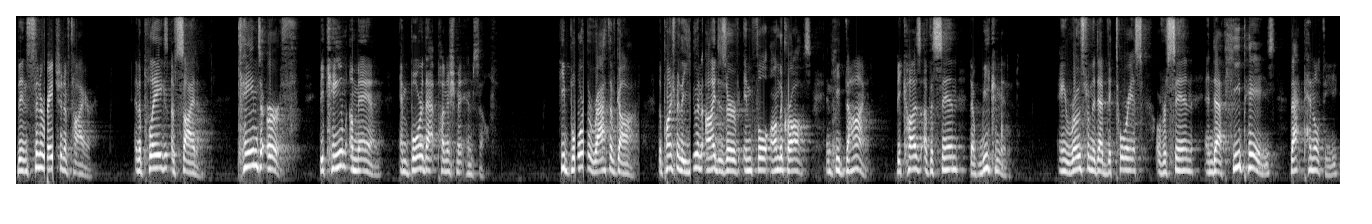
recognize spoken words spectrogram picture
the incineration of Tyre, and the plagues of Sidon, came to earth, became a man, and bore that punishment himself. He bore the wrath of God, the punishment that you and I deserve in full on the cross. And he died because of the sin that we committed. And he rose from the dead victorious over sin and death. He pays that penalty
